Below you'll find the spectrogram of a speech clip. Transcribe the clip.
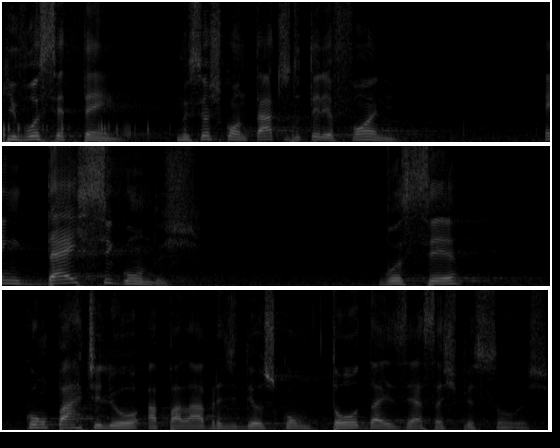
que você tem nos seus contatos do telefone, em 10 segundos, você compartilhou a palavra de Deus com todas essas pessoas.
